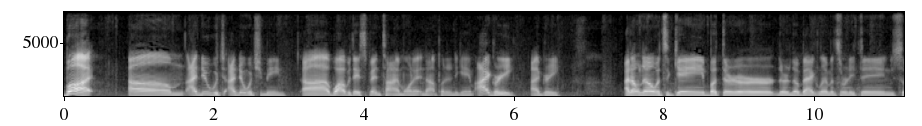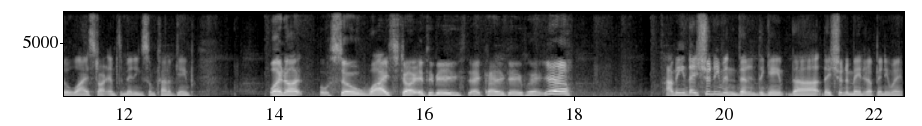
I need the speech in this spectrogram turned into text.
But um, I knew what I know what you mean. Uh, why would they spend time on it and not put it in the game? I agree. I agree. I don't know. It's a game, but there there's no bag limits or anything. So why start implementing some kind of game? Why not? So why start implementing that kind of gameplay? Yeah. I mean, they shouldn't even invented the game. The they shouldn't have made it up anyway.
